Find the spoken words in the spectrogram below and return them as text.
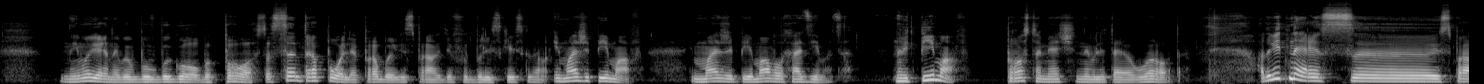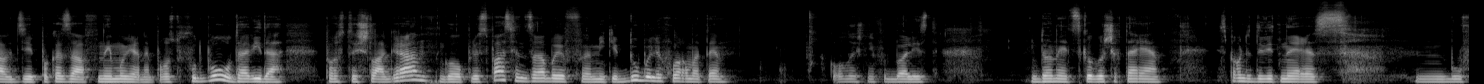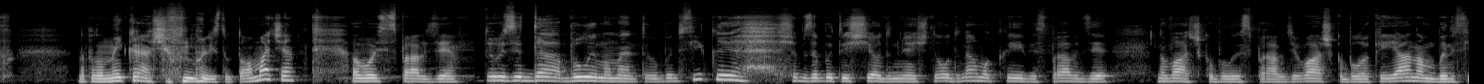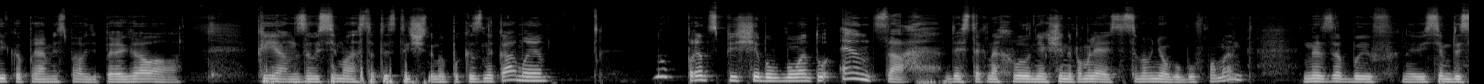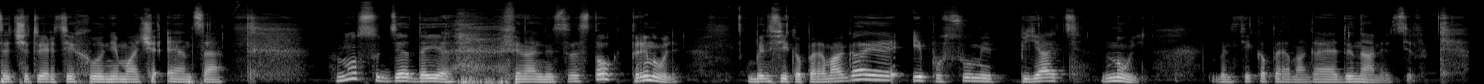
Неймовірний би був би гол би просто. З центра поля пробив і справді футболіст Київського Динамо. І майже піймав. І майже піймав Лохадімаца. Навіть піймав. Просто м'яч не влітає у ворота. А Давід Неріс е, справді показав неймовірний просто футбол. У Давіда просто йшла гра, гол плюс пас він зробив, Мікі дубль оформити, колишній футболіст Донецького Шахтаря. Справді Давід Неріс м, був, напевно, найкращим футболістом того матча. Ось справді. Друзі, да, були моменти у Бенфіки, щоб забити ще один м'яч. У Динамо Києві справді ну, важко було, справді важко було киянам. Бенфіка прям і справді перегравала киян за усіма статистичними показниками. Принципі, ще був момент у Енца. Десь так на хвилині, якщо не помиляюся, саме в нього був момент. Не забив на 84-й хвилині матча Енца. Ну, суддя дає фінальний свисток 3-0. Бенфіка перемагає і по сумі 5-0. Бенфіка перемагає динамівців.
